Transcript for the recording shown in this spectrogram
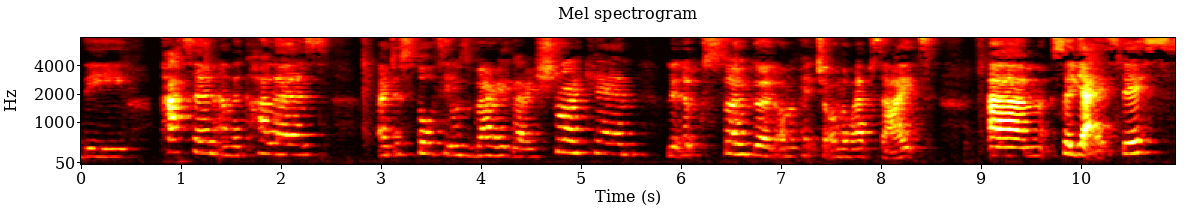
the pattern and the colours. I just thought it was very, very striking. It looks so good on the picture on the website. Um, so yeah, it's this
